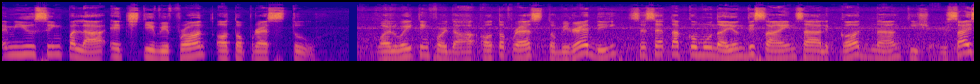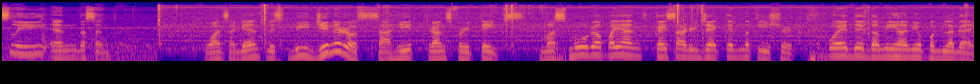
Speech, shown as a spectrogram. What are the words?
I'm using pala HTV Front Auto Press 2. While waiting for the auto press to be ready, set up ko muna yung design sa likod ng t-shirt, precisely in the center. Once again, please be generous sa heat transfer tapes. Mas mura pa yan kaysa rejected na t-shirt. Pwede damihan yung paglagay.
